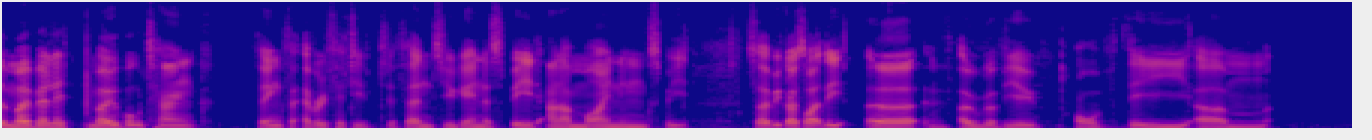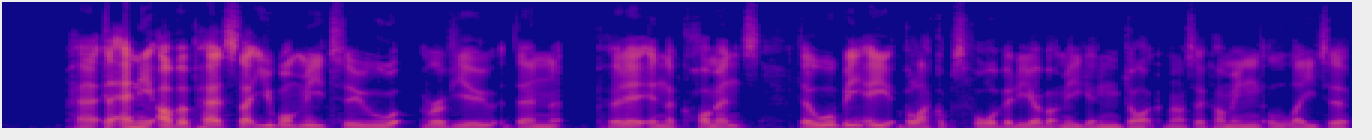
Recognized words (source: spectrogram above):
The mobile tank thing for every 50 defense, you gain a speed and a mining speed. So I hope you guys like the uh, overview of the um, pet. any other pets that you want me to review, then put it in the comments. There will be a Black Ops 4 video about me getting Dark Matter coming later,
